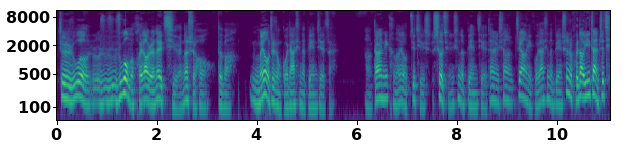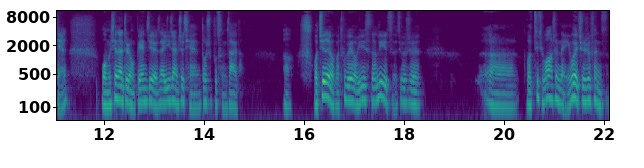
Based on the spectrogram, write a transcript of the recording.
就是如果如如果我们回到人类起源的时候，对吧？没有这种国家性的边界在，啊，当然你可能有具体社群性的边界，但是像这样以国家性的边，甚至回到一战之前，我们现在这种边界在一战之前都是不存在的，啊。我记得有个特别有意思的例子，就是呃，我具体忘了是哪一位知识分子，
